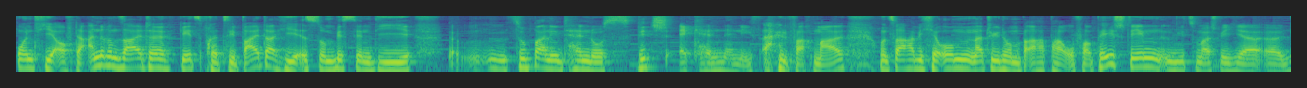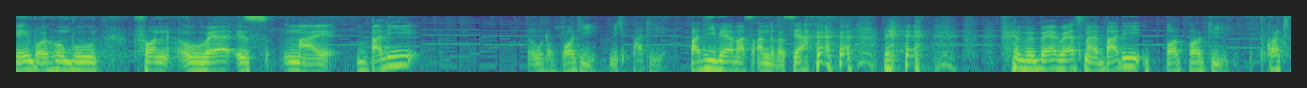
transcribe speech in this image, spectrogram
Und hier auf der anderen Seite geht es im Prinzip weiter. Hier ist so ein bisschen die äh, Super Nintendo Switch-Ecke, nenne ich es einfach mal. Und zwar habe ich hier oben natürlich noch ein paar, paar OVPs stehen, wie zum Beispiel hier äh, Game Boy Homebrew von Where is My Buddy? Oder Body, nicht Buddy. Buddy wäre was anderes, ja. Where is My Buddy? Body. Gott,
